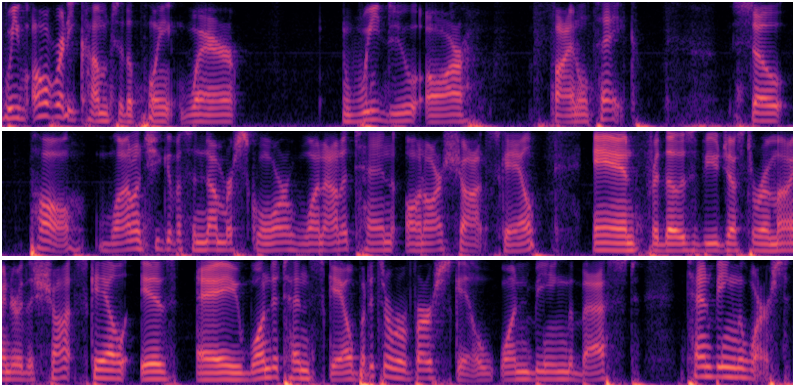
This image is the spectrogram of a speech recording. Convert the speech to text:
We've already come to the point where we do our final take. So, Paul, why don't you give us a number score, 1 out of 10, on our shot scale? And for those of you, just a reminder the shot scale is a 1 to 10 scale, but it's a reverse scale, 1 being the best, 10 being the worst.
